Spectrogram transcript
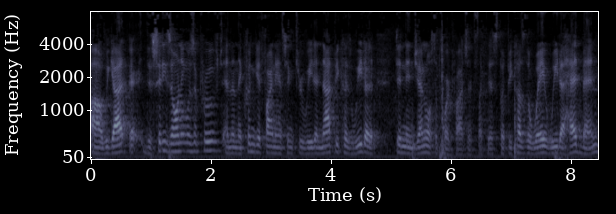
uh, we got uh, the city zoning was approved, and then they couldn't get financing through WHEDA, not because WHEDA didn't in general support projects like this, but because the way WHEDA had been,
